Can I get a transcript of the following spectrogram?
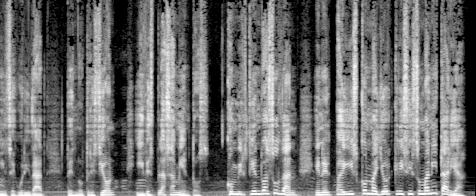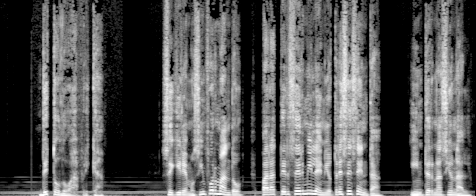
inseguridad, desnutrición y desplazamientos, convirtiendo a Sudán en el país con mayor crisis humanitaria de todo África. Seguiremos informando para Tercer Milenio 360 Internacional.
